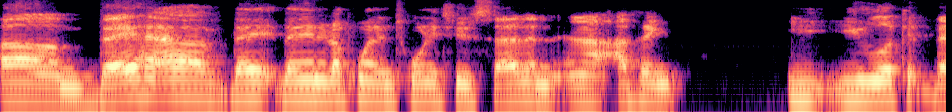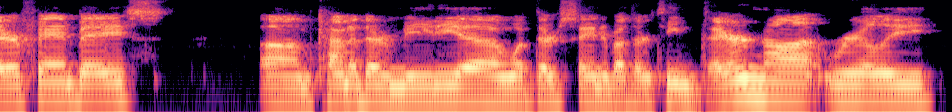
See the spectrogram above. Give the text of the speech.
um, they have they they ended up winning 22-7 and I, I think you, you, look at their fan base, um, kind of their media and what they're saying about their team. They're not really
